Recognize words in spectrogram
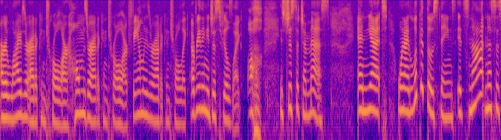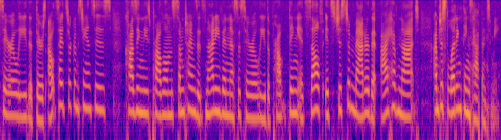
our lives are out of control. Our homes are out of control. Our families are out of control. Like everything, it just feels like, oh, it's just such a mess. And yet, when I look at those things, it's not necessarily that there's outside circumstances causing these problems. Sometimes it's not even necessarily the pro- thing itself. It's just a matter that I have not, I'm just letting things happen to me.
